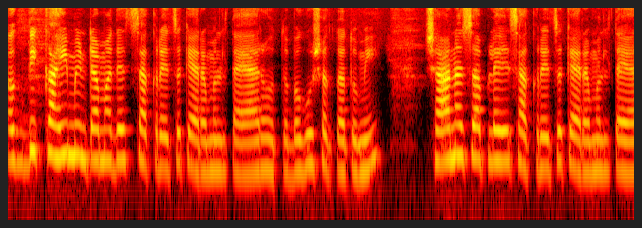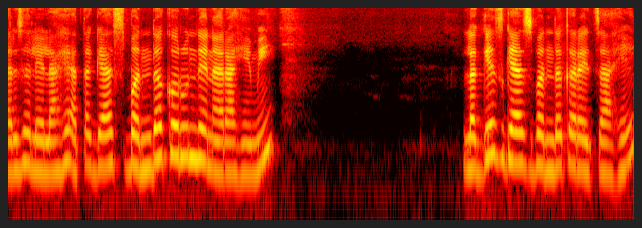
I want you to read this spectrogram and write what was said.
अगदी काही मिनटामध्येच साखरेचं कॅरमल तयार होतं. बघू शकता तुम्ही. छान असं आपलं हे साखरेचं कॅरमल तयार झालेलं आहे. आता गॅस बंद करून देणार आहे मी. लगेच गॅस बंद करायचा आहे.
